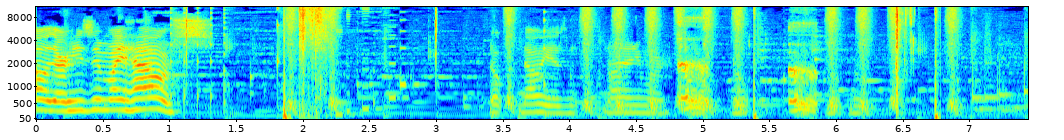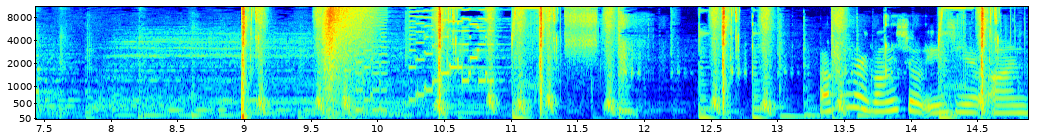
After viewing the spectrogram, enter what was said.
No, there he's in my house. Nope, no he isn't. Not anymore. Nope. Nope, nope. How come they're going so easy on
